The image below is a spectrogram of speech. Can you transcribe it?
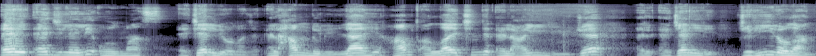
El ecleli olmaz. Ecelli olacak. Elhamdülillahi hamd Allah içindir. El ali yüce. El ecelli celil olan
